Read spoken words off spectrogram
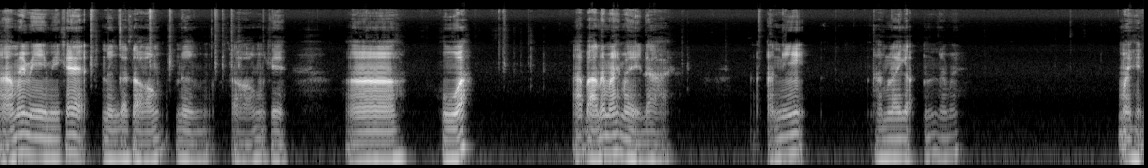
หางไม่มีมีแค่หนึ่งกับสองหนึ่งสองโอเคอ่าหัวอ้าปากได้ไหมไม่ได้ อันนี้ทำอะไรกับอืมได้ไหมไม่เห็น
